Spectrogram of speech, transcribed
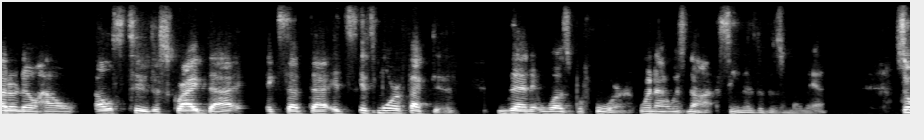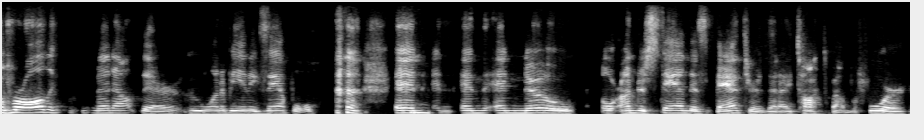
I don't know how else to describe that except that it's it's more effective than it was before when i was not seen as a visible man so for all the men out there who want to be an example and, mm. and and and know or understand this banter that i talked about before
